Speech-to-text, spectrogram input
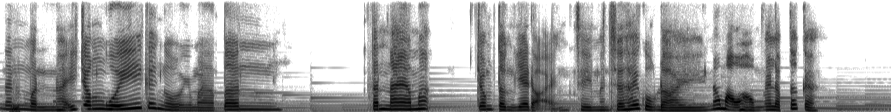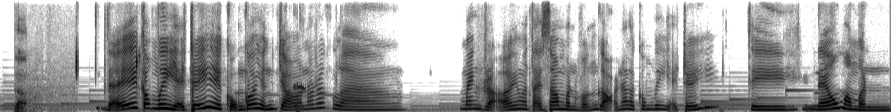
Nên mình hãy trân quý cái người mà tên tên nam á. Trong từng giai đoạn thì mình sẽ thấy cuộc đời nó màu hồng ngay lập tức à. Dạ. để công viên giải trí thì cũng có những trò nó rất là mang rợ nhưng mà tại sao mình vẫn gọi nó là công viên giải trí thì nếu mà mình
